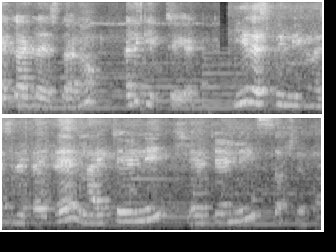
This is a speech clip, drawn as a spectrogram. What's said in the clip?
ఐ కార్డ్లో ఇస్తాను అది క్లిక్ చేయండి. ఈ రెసిపీ మీకు నచ్చినట్టయితే లైక్ చేయండి షేర్ చేయండి సబ్స్క్రైబ్ చేయండి.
